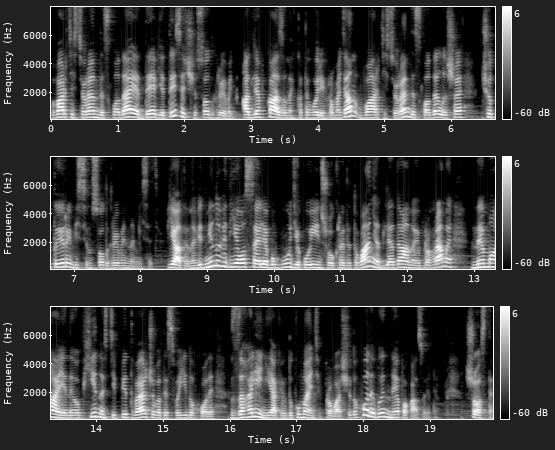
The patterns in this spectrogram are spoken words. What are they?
вартість оренди складає 9600 гривень. А для вказаних категорій громадян вартість оренди складе лише 4800 гривень на місяць. П'яте, на відміну від ЄОСЕЛі або будь-якого іншого кредитування, для даної програми немає необхідності підтверджувати свої доходи. Взагалі ніяких документів про ваші доходи ви не показуєте. Шосте,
